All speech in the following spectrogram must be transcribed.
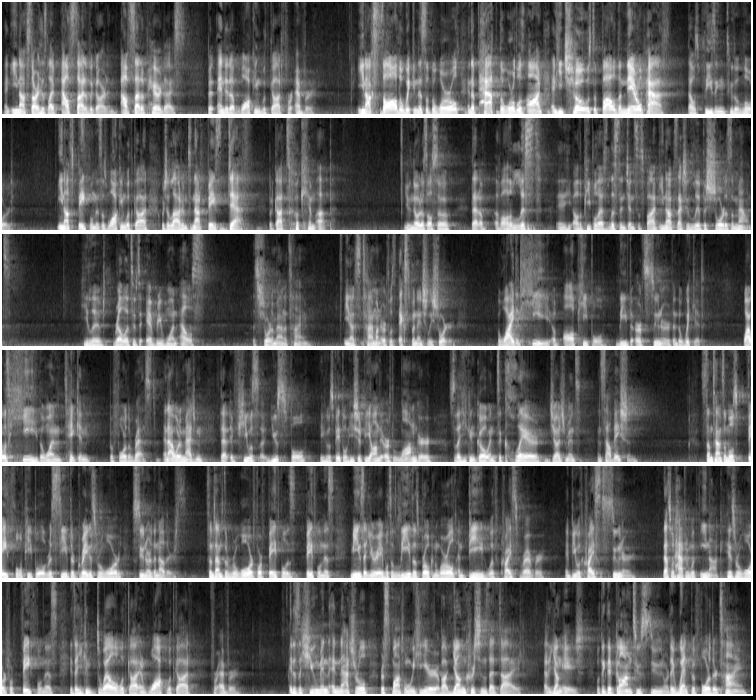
And Enoch started his life outside of the garden, outside of paradise, but ended up walking with God forever. Enoch saw the wickedness of the world and the path that the world was on, and he chose to follow the narrow path that was pleasing to the Lord. Enoch's faithfulness was walking with God, which allowed him to not face death, but God took him up. You notice also that of, of all the list, eh, all the people that's listed in Genesis 5, Enoch has actually lived the shortest amount. He lived relative to everyone else a short amount of time. Enoch's time on earth was exponentially shorter. But why did he, of all people, leave the earth sooner than the wicked? Why was he the one taken before the rest? And I would imagine that if he was uh, useful, if he was faithful, he should be on the earth longer so that he can go and declare judgment and salvation. Sometimes the most faithful people receive their greatest reward sooner than others. Sometimes the reward for faithfulness, means that you're able to leave this broken world and be with Christ forever and be with Christ sooner. That's what happened with Enoch. His reward for faithfulness is that he can dwell with God and walk with God forever. It is a human and natural response when we hear about young Christians that died at a young age. We'll think they've gone too soon or they went before their time.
